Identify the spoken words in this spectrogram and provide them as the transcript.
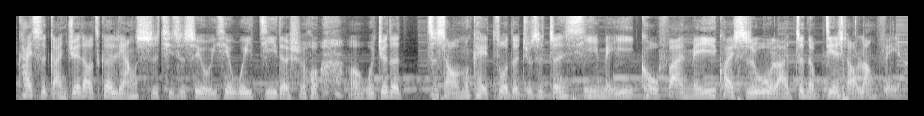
开始感觉到这个粮食其实是有一些危机的时候，呃，我觉得至少我们可以做的就是珍惜每一口饭、每一块食物啦，真的减少浪费啊。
